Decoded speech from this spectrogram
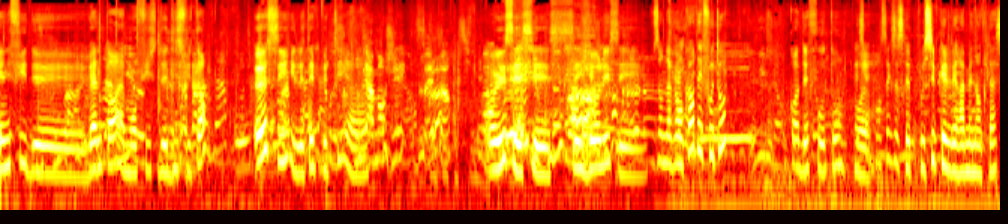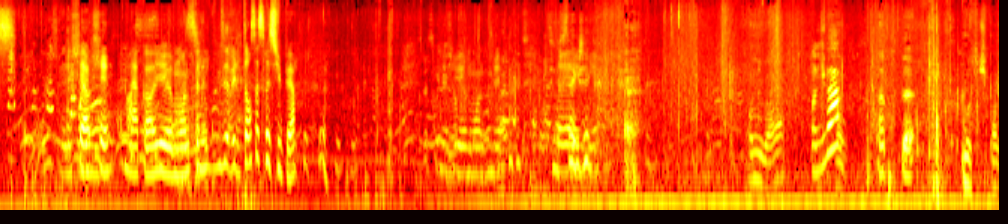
une fille de 20 ans et mon fils de 18 ans. Eux, si, il était petit. euh, à manger, en fait. hein. Oui, c'est c'est- c'est joli, c'est Vous en avez encore des photos? Encore des photos. Est-ce Ouais. que vous pensez que ce serait possible qu'elle les ramène en classe? Je vais les chercher. D'accord, je vais montrer. Vous avez le temps, ça serait super. Je vais montrer. On y va. On y va? Hop. Moi aussi, je parle.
